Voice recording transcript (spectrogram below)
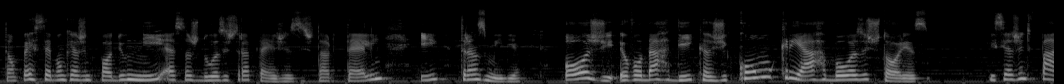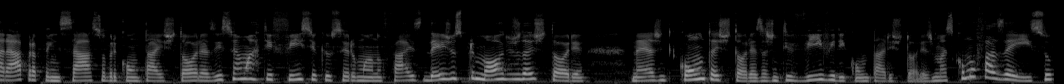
Então percebam que a gente pode unir essas duas estratégias, storytelling e transmídia. Hoje eu vou dar dicas de como criar boas histórias. E se a gente parar para pensar sobre contar histórias, isso é um artifício que o ser humano faz desde os primórdios da história né? A gente conta histórias, a gente vive de contar histórias, mas como fazer isso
